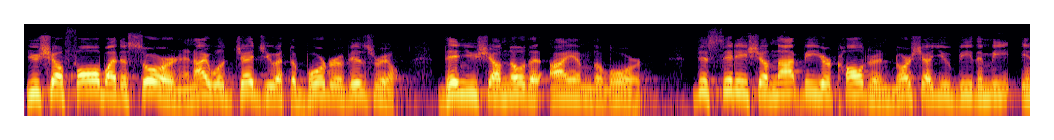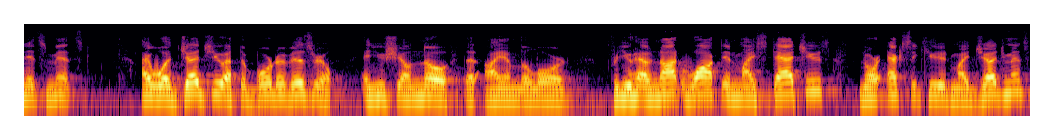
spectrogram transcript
You shall fall by the sword, and I will judge you at the border of Israel. Then you shall know that I am the Lord. This city shall not be your cauldron, nor shall you be the meat in its midst. I will judge you at the border of Israel, and you shall know that I am the Lord. For you have not walked in my statutes, nor executed my judgments,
